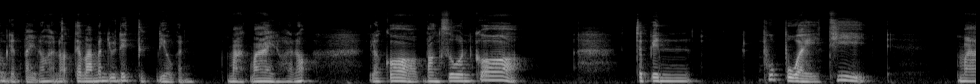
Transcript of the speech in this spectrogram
นกันไปเนาะเนาะแต่ว่ามันอยู่ในตึกเดียวกันมากมายเนาะเนาะแล้วก็บางโซนก็จะเป็นผู้ป่วยที่มา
